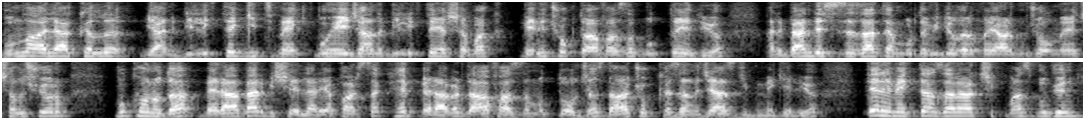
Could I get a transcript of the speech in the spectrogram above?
Bununla alakalı yani birlikte gitmek, bu heyecanı birlikte yaşamak beni çok daha fazla mutlu ediyor. Hani ben de size zaten burada videolarımda yardımcı olmaya çalışıyorum. Bu konuda beraber bir şeyler yaparsak hep beraber daha fazla mutlu olacağız. Daha çok kazanacağız gibime geliyor. Denemekten zarar çıkmaz. Bugün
